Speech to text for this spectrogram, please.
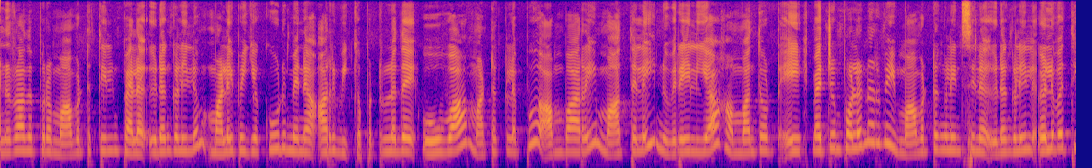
அனுராதபுரம் மாவட்டத்திலும் பல இடங்களிலும் மழை பெய்யக்கூடும் என அறிவிக்கப்பட்டுள்ளது. ஊவா மட்டக்களப்பு அம்பாறை மாத்தலை நுவரேலியா ஹம்பாந்தோட்டை மற்றும் புலனர்வை மாவட்டங்களின் சில இடங்களில் எழுபத்தி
